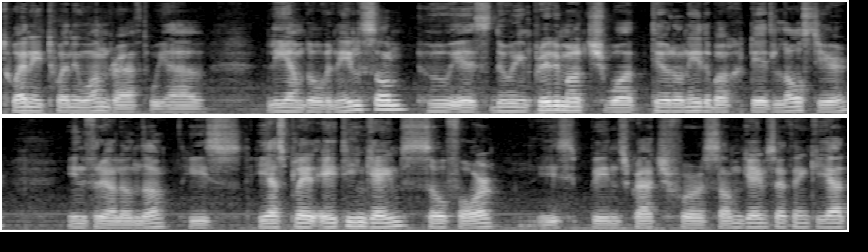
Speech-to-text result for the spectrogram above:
2021 draft, we have Liam Dower Nilsson, who is doing pretty much what Theodor Niederbach did last year in Frölunda. He's he has played 18 games so far. He's been scratched for some games. I think he had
